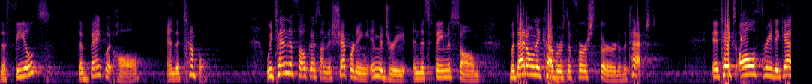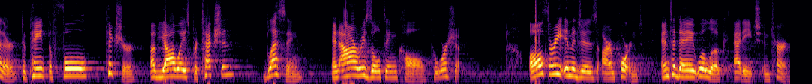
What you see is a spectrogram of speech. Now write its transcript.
the fields, the banquet hall, and the temple. We tend to focus on the shepherding imagery in this famous psalm, but that only covers the first third of the text. It takes all three together to paint the full picture of Yahweh's protection, blessing, and our resulting call to worship. All three images are important, and today we'll look at each in turn.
